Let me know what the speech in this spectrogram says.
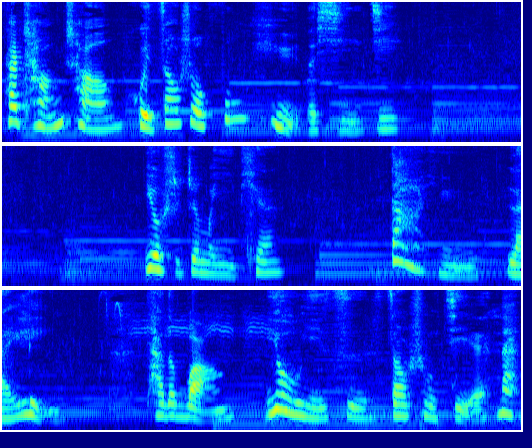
它常常会遭受风雨的袭击。又是这么一天，大雨来临，它的网又一次遭受劫难。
